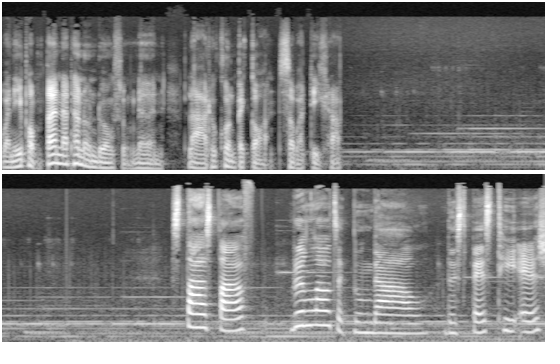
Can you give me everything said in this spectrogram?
วันนี้ผมเต้นนัทนนท์ดวงสูงเนิน ลาทุกคนไปก่อน สวัสดีครับ Star Stuff เรื่องเล่าจากดวงดาว The Space TH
